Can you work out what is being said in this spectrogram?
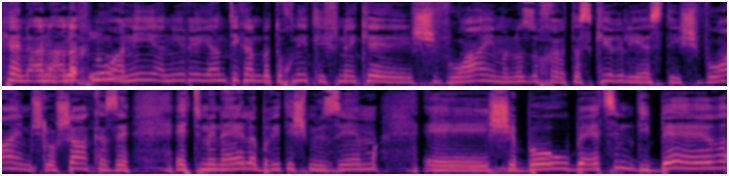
כן, אנחנו, אני, אני ראיינתי כאן בתוכנית לפני כשבועיים, אני לא זוכר, תזכיר לי אסתי, שבועיים, שלושה כזה, את מנהל הבריטיש מיוזיאם, שבו הוא בעצם דיבר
